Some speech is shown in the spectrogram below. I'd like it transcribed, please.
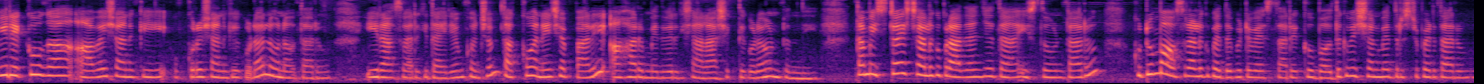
వీరు ఎక్కువగా ఆవేశానికి ఉక్రోషానికి కూడా లోనవుతారు. ఈ రాశి వారికి ధైర్యం కొంచెం తక్కువనే చెప్పాలి. ఆహారం మీద వీరికి చాలా ఆసక్తి కూడా ఉంటుంది. తమ ఇష్ట ఇష్టాలకు ప్రాధాన్యత ఇస్తూ ఉంటారు. కుటుంబ అవసరాలకు పెద్దపీట వేస్తారు. ఎక్కువ భౌతిక విషయాల మీద దృష్టి పెడతారు.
